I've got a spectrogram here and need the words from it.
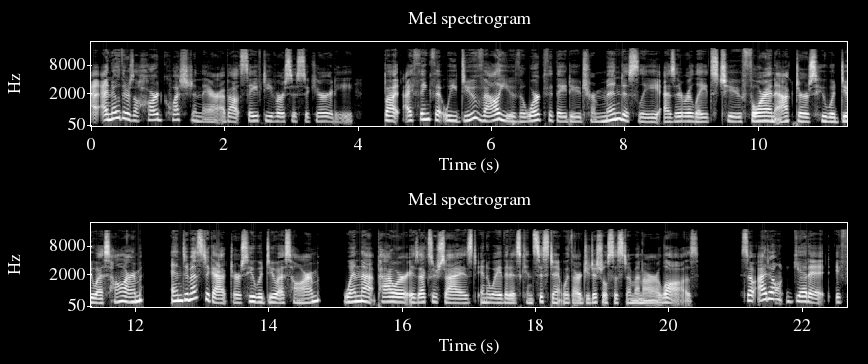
I know there's a hard question there about safety versus security, but I think that we do value the work that they do tremendously as it relates to foreign actors who would do us harm and domestic actors who would do us harm when that power is exercised in a way that is consistent with our judicial system and our laws. So I don't get it. If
